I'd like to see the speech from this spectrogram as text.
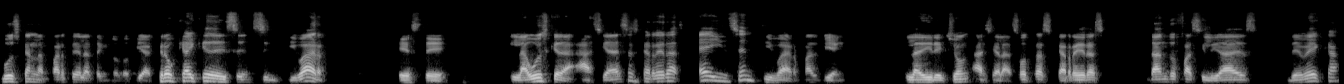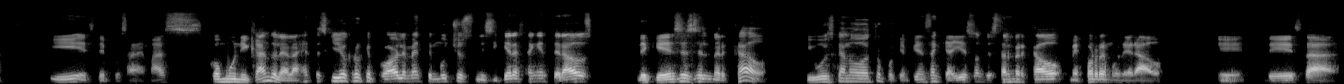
buscan la parte de la tecnología. Creo que hay que desincentivar este, la búsqueda hacia esas carreras e incentivar más bien la dirección hacia las otras carreras, dando facilidades de beca y este, pues además comunicándole a la gente. Es que yo creo que probablemente muchos ni siquiera están enterados de que ese es el mercado y buscan otro porque piensan que ahí es donde está el mercado mejor remunerado eh, de esta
